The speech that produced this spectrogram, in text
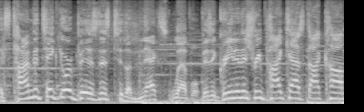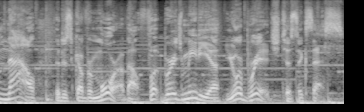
It's time to take your business to the next level. Visit greenindustrypodcast.com now to discover more about Footbridge Media, your bridge to success.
